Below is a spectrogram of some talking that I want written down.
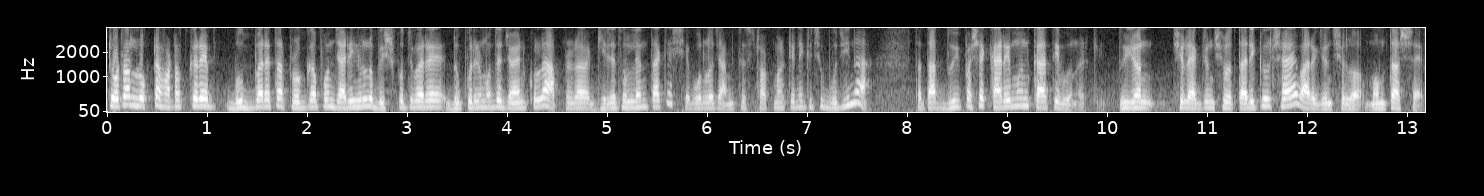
টোটাল লোকটা হঠাৎ করে বুধবারে তার প্রজ্ঞাপন জারি হলো, বৃহস্পতিবারে দুপুরের মধ্যে জয়েন করলে, আপনারা ঘিরে ধরলেন তাকে, সে বলল যে আমি তো স্টক মার্কেটে কিছু বুঝি না। তো তার দুই পাশে কারিমুন কাতিবুন আর কি। দুইজন ছিল, একজন ছিল তারিকুল সাহেব আর একজন ছিল মমতাজ সাহেব।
